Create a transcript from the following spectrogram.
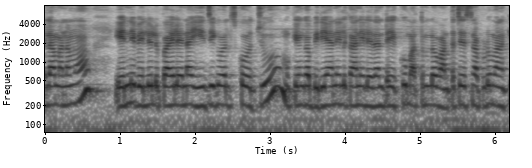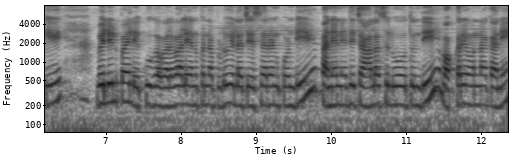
ఇలా మనము ఎన్ని వెల్లుల్లిపాయలైనా ఈజీగా వలుచుకోవచ్చు. ముఖ్యంగా బిర్యానీలు కానీ లేదంటే ఎక్కువ మొత్తంలో వంట చేసినప్పుడు మనకి వెల్లుల్లిపాయలు ఎక్కువగా వలవాలి అనుకున్నప్పుడు ఇలా చేశారనుకోండి పని అనేది చాలా సులువు అవుతుంది. ఒక్కరే ఉన్నా కానీ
